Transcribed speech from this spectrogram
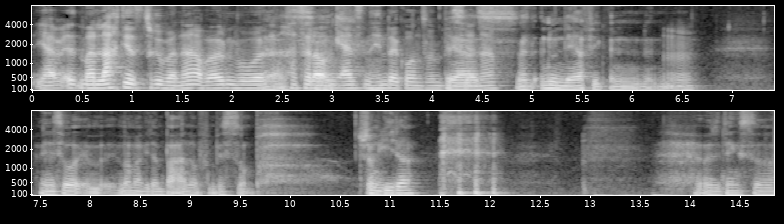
ja, man lacht jetzt drüber, ne? aber irgendwo ja, hat es halt auch einen ernsten Hintergrund, so ein bisschen. Ja, es ne? ist nur nervig, wenn, wenn, mhm. wenn du so immer mal wieder im Bahnhof und bist so, boah, schon, schon wieder. Oder du denkst so,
